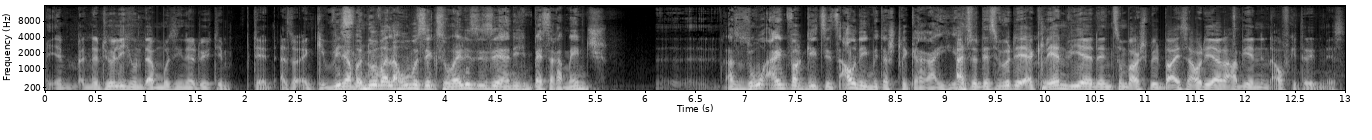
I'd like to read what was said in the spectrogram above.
Ähm, Natürlich, und da muss ich natürlich den, den also ein gewissen Ja, aber nur weil er homosexuell ist, ist er ja nicht ein besserer Mensch. Also so einfach geht's jetzt auch nicht mit der Strickerei hier. Also das würde erklären, wie er denn zum Beispiel bei Saudi-Arabien aufgetreten ist.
